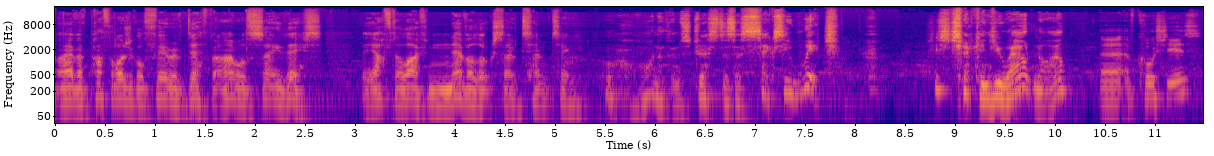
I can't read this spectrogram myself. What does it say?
I have a pathological fear of death, but I will say this the afterlife never looks so tempting. Oh, one of them's dressed as a sexy witch. She's checking you out, Nyle. Uh, of course she is.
